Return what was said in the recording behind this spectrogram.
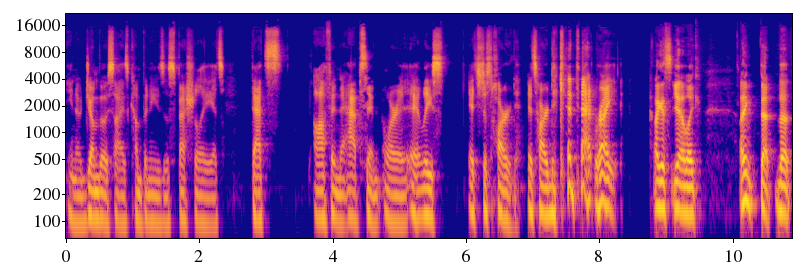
you know, jumbo size companies, especially, it's that's often absent, or at least it's just hard. It's hard to get that right. I guess yeah, like I think that that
